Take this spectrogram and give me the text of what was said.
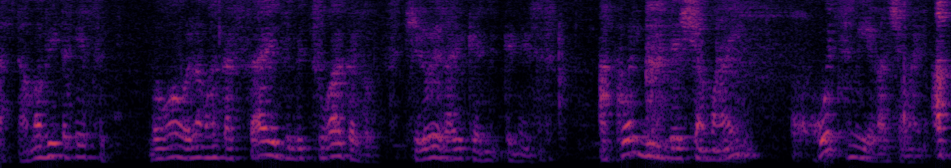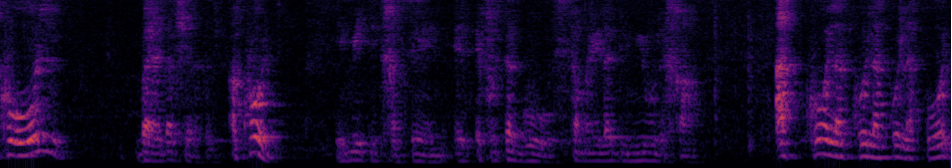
אתה מביא את הכסף. בורא העולם רק עשה את זה בצורה כזאת, שלא ייראה כנס. הכל בידי שמיים, חוץ מיראת שמיים. הכל בידיו של הקדוש. הכל. עם מי תתחתן, איפה תגור, כמה ילדים יהיו לך. הכל, הכל, הכל, הכל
